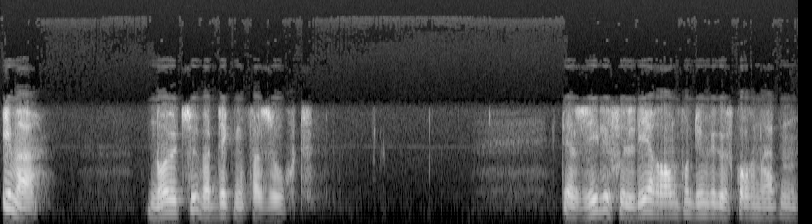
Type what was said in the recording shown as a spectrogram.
immer neu zu überdecken versucht. Der seelische Leerraum, von dem wir gesprochen hatten,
